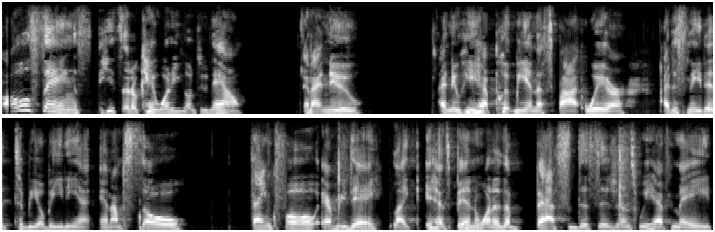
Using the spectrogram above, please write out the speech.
all those things, he said, "Okay, what are you going to do now?" And I knew, I knew he had put me in a spot where I just needed to be obedient. And I'm so thankful every day. Like it has been mm. one of the best decisions we have made.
